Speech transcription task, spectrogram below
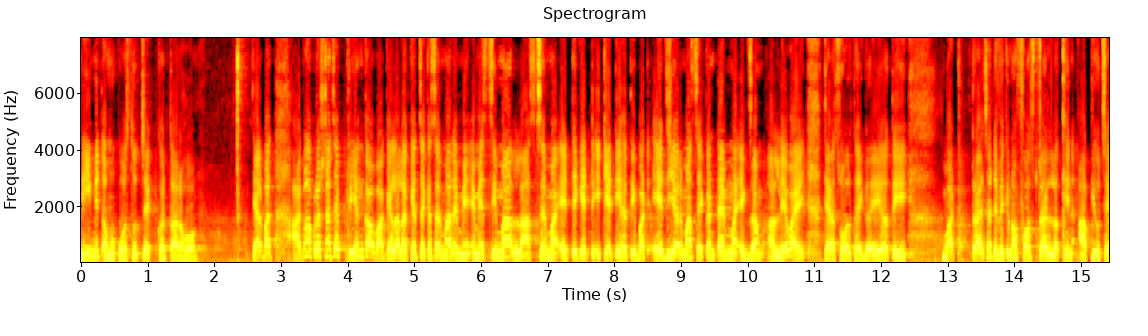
નિયમિત અમુક વસ્તુ ચેક કરતા રહો. ત્યારબાદ આગળનો પ્રશ્ન છે, પ્રિયંકા વાઘેલા લખે છે કે, સર, મારે એમએસસીમાં લાસ્ટ સેમમાં એટી કેટી હતી બટ એ જ યરમાં સેકન્ડ ટાઈમમાં એક્ઝામ લેવાય, ત્યારે સોલ્વ થઈ ગઈ હતી. બટ ટ્રાયલ સર્ટિફિકેટમાં ફર્સ્ટ ટ્રાયલ લખીને આપ્યું છે,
